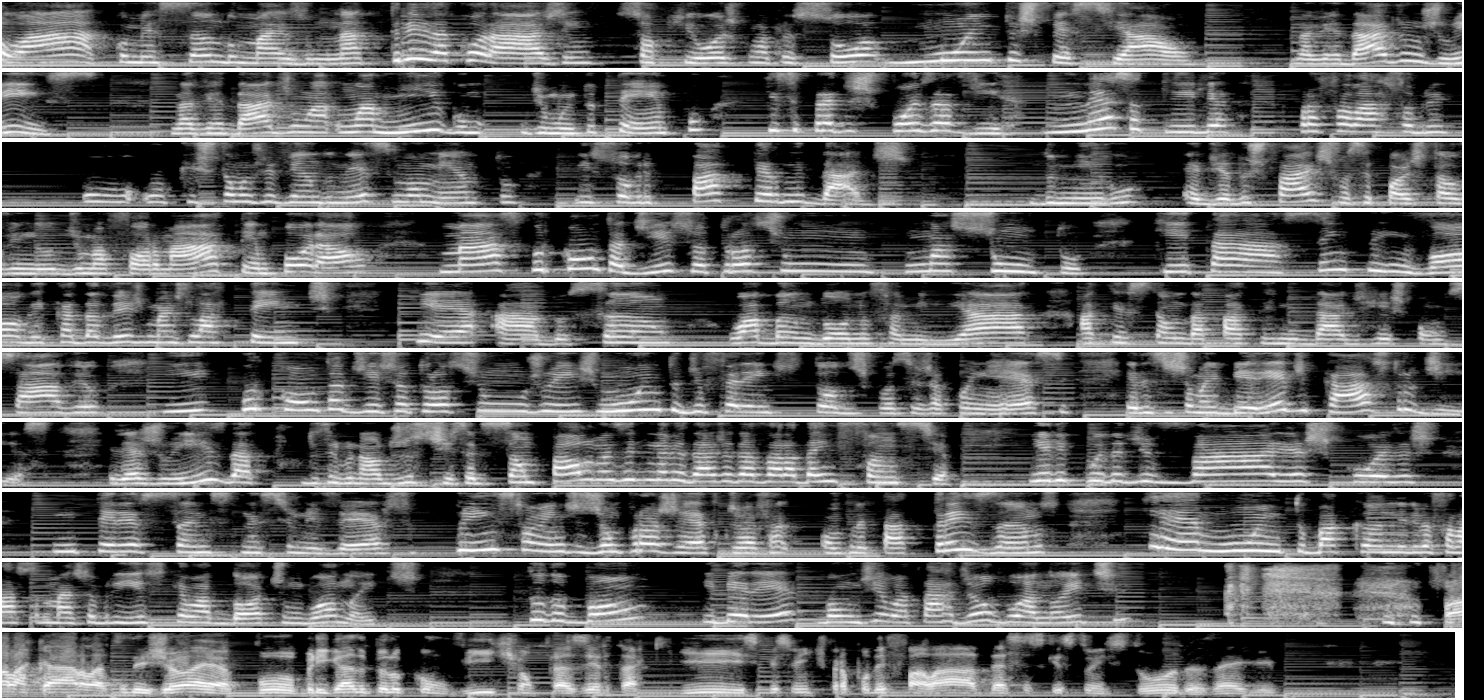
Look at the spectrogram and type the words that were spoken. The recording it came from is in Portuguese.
Olá, começando mais um Na Trilha da Coragem, só que hoje com uma pessoa muito especial. Na verdade, um juiz, na verdade, um, um amigo de muito tempo que se predispôs a vir nessa trilha para falar sobre o, o que estamos vivendo nesse momento e sobre paternidade domingo é Dia dos Pais, você pode estar ouvindo de uma forma atemporal, mas por conta disso eu trouxe um, um assunto que está sempre em voga e cada vez mais latente, que é a adoção, o abandono familiar, a questão da paternidade responsável. E por conta disso, eu trouxe um juiz muito diferente de todos que você já conhece. Ele se chama Iberê de Castro Dias. Ele é juiz da, do Tribunal de Justiça de São Paulo, mas ele, na verdade, é da vara da infância. E ele cuida de várias coisas interessantes nesse universo, principalmente de um projeto que já vai completar três anos, que é muito bacana. Ele vai falar mais sobre isso, que é o Adote um Boa Noite. Tudo bom? Iberê, bom dia, boa tarde ou boa noite. Fala, Carla, tudo jóia? Pô, obrigado pelo convite, é um prazer estar aqui, especialmente para poder falar dessas questões todas, né, de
